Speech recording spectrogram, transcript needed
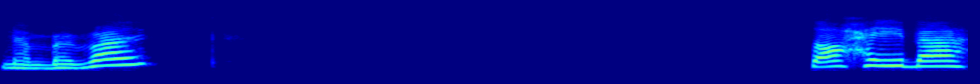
Number one صاحبة.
